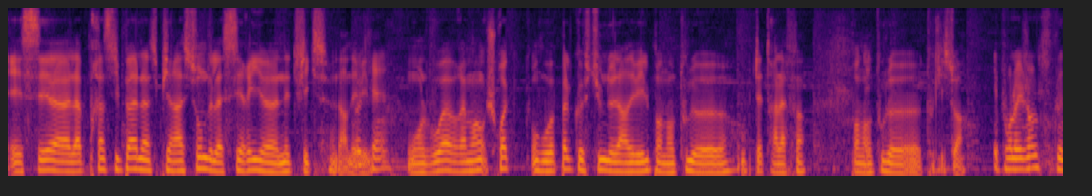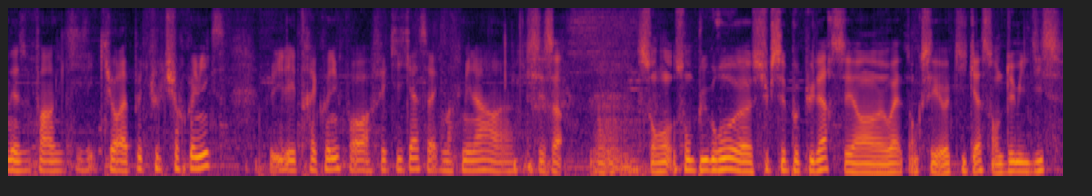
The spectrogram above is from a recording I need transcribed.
Et c'est euh, la principale inspiration de la série euh, Netflix Daredevil. Ok. où on le voit vraiment. Je crois qu'on voit pas le costume de Daredevil pendant tout le. ou peut-être à la fin, pendant tout le, toute l'histoire. Et pour les gens qui connaissent, enfin qui, qui auraient peu de culture comics, il est très connu pour avoir fait Kick-Ass avec Mark Millar. euh, C'est ça. euh, Son, son plus gros euh, succès populaire, c'est ouais, donc c'est Kick-Ass en 2010.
